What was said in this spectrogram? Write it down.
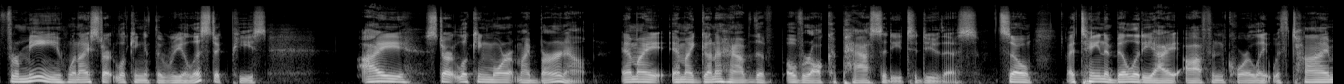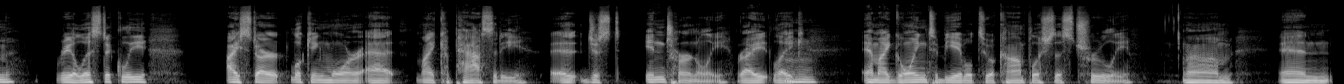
for me, when I start looking at the realistic piece, I start looking more at my burnout. Am I am I going to have the overall capacity to do this? So, attainability I often correlate with time. Realistically, I start looking more at my capacity uh, just internally, right? Like mm-hmm am I going to be able to accomplish this truly? Um, and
